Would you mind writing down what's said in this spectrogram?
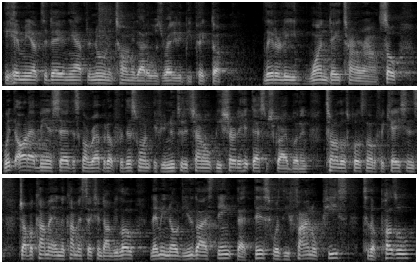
he hit me up today in the afternoon and told me that it was ready to be picked up. Literally one day turnaround. So with all that being said, that's gonna wrap it up for this one. If you're new to the channel, be sure to hit that subscribe button, turn on those post notifications, drop a comment in the comment section down below. Let me know, do you guys think that this was the final piece to the puzzle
